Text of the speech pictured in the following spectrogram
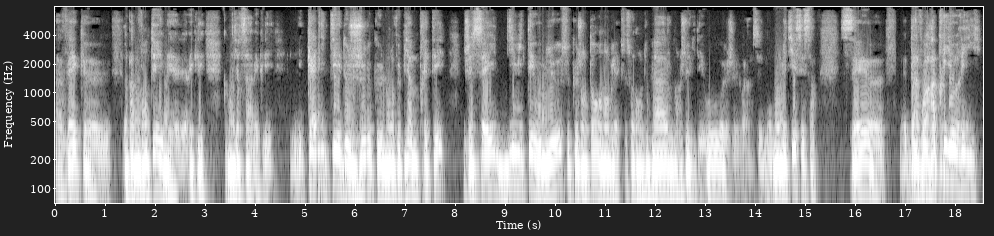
avec, euh, ne pas me vanter, mais avec les, comment dire ça, avec les qualités de jeu que l'on veut bien me prêter, j'essaye d'imiter au mieux ce que j'entends en anglais, que ce soit dans le doublage ou dans le jeu vidéo. Euh, je, voilà, c'est mon, métier, c'est ça. C'est euh, d'avoir a priori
